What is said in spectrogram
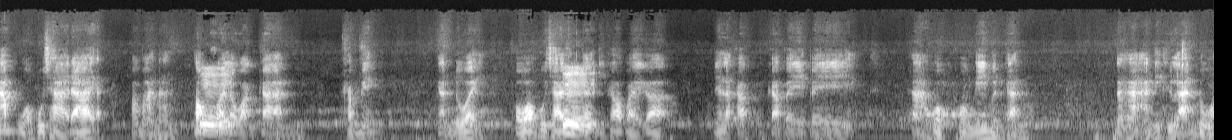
นับหัวผู้ชายได้อะ ประมาณนั้น ต้องคอยระวังการคอมเมนต์กันด้วย เพราะว่าผู้ชายส่วนใหญ่ที่เข้าไปก็นี่แหละครับ กลับไปไปหาพวกพวกนี้เหมือนกันนะฮะอันนี้คือร้านนัว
